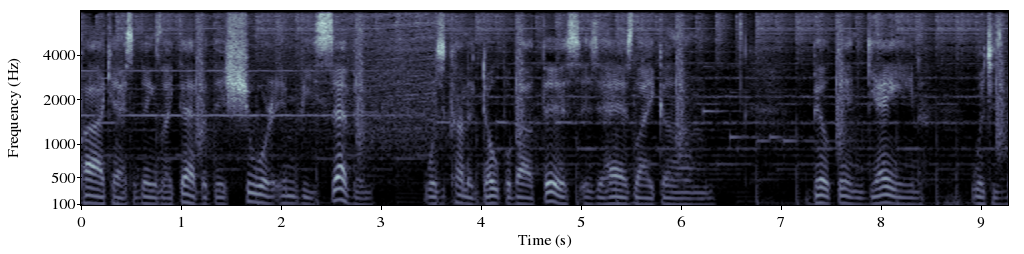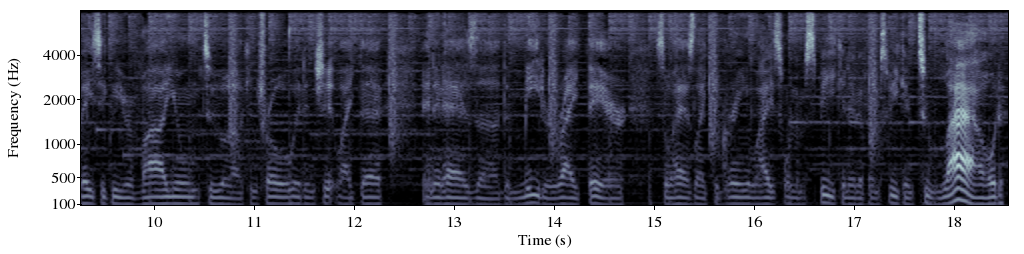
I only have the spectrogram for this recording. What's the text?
podcasts and things like that. But this Shure MV7 was kind of dope about this is it has like um, built-in gain which is basically your volume to uh, control it and shit like that and it has uh, the meter right there. So it has like the green lights when i'm speaking and if i'm speaking too loud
